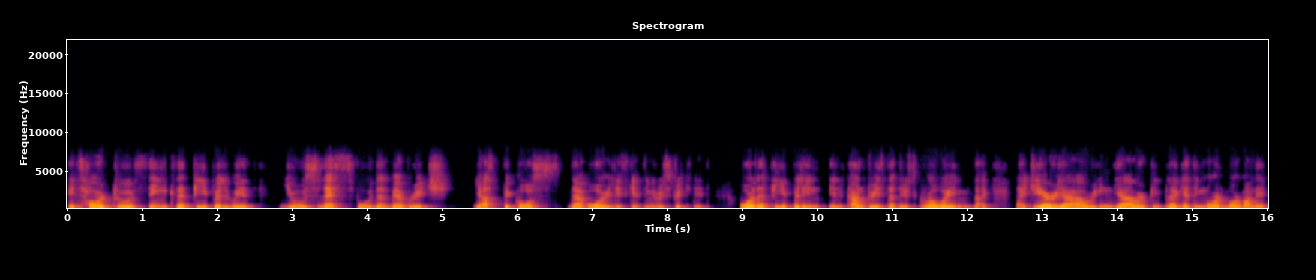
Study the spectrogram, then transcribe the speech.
it's hard to think that people will use less food and beverage just because the oil is getting restricted or that people in, in countries that is growing like Nigeria or India, where people are getting more and more money,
